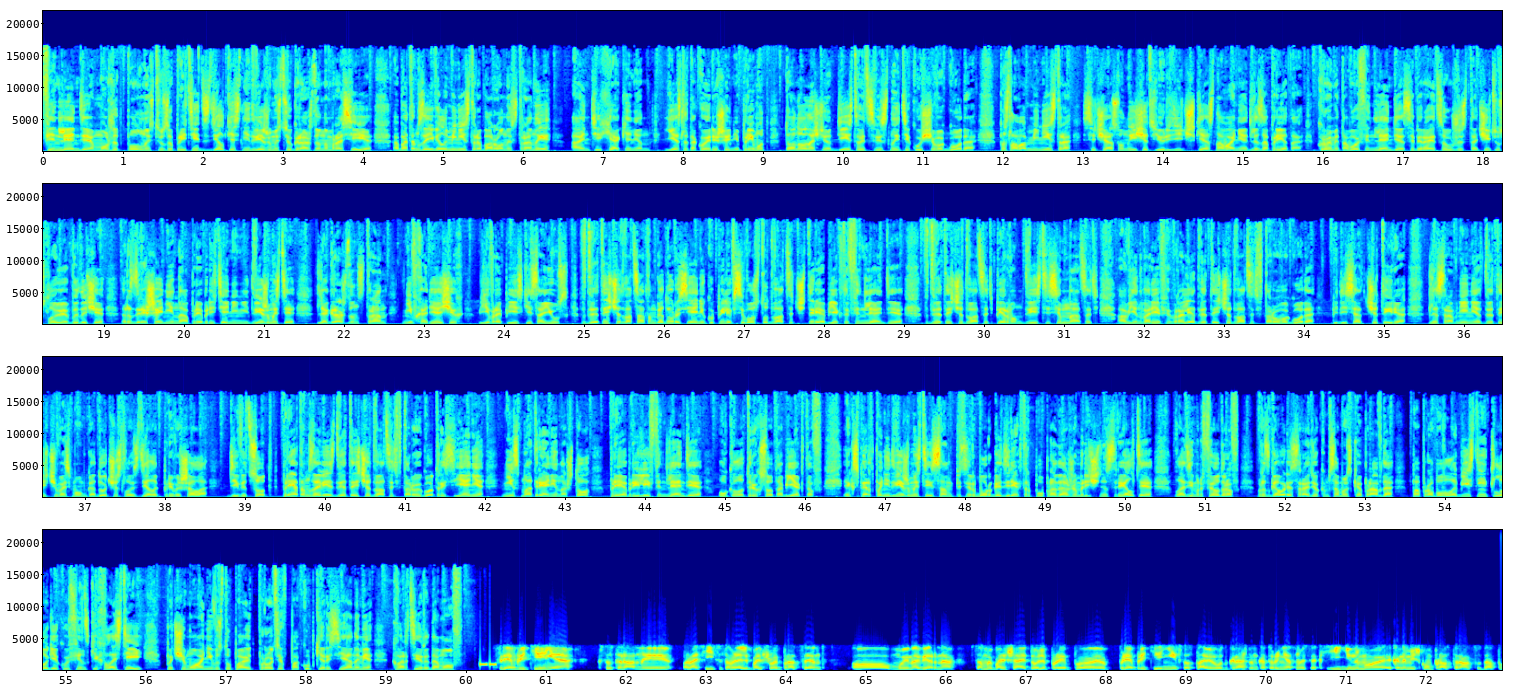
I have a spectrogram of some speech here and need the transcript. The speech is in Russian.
Финляндия может полностью запретить сделки с недвижимостью гражданам России. Об этом заявил министр обороны страны Анти Хякинен. Если такое решение примут, то оно начнет действовать с весны текущего года. По словам министра, сейчас он ищет юридические основания для запрета. Кроме того, Финляндия собирается ужесточить условия выдачи разрешений на приобретение недвижимости для граждан стран, не входящих в Европейский Союз. В 2020 году россияне купили всего 124 объекта Финляндии. В 2020 2021 217, а в январе-феврале 2022 года 54. Для сравнения, в 2008 году число сделок превышало 900. При этом за весь 2022 год россияне, несмотря ни на что, приобрели в Финляндии около 300 объектов. Эксперт по недвижимости из Санкт-Петербурга, директор по продажам Richness Realty Владимир Федоров в разговоре с радио «Комсомольская правда» попробовал объяснить логику финских властей, почему они выступают против покупки россиянами квартиры домов приобретения со стороны России составляли большой процент. Э, мы, наверное, самая большая доля приобретений в составе вот граждан, которые не относятся к единому экономическому пространству, да,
